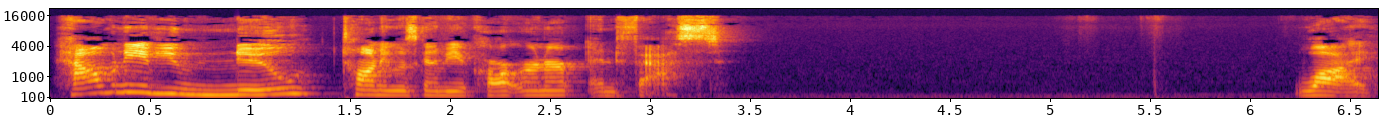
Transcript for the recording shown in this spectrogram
How many of you knew Tawny was going to be a car earner and fast? Why?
